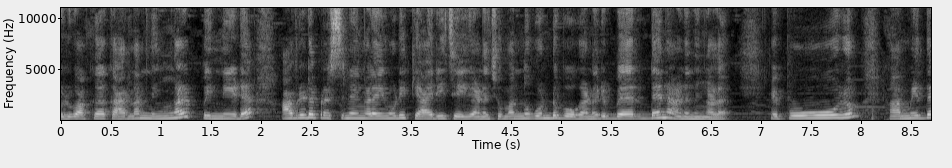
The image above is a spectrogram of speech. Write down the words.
ഒഴിവാക്കുക. കാരണം നിങ്ങൾ പിന്നീട് അവരുടെ പ്രശ്നങ്ങളെയും കൂടി ക്യാരി ചെയ്യുകയാണ് ചുമന്നുകൊണ്ട് പോകുകയാണ് ഒരു ആണ് നിങ്ങൾ. എപ്പോഴും അമിത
